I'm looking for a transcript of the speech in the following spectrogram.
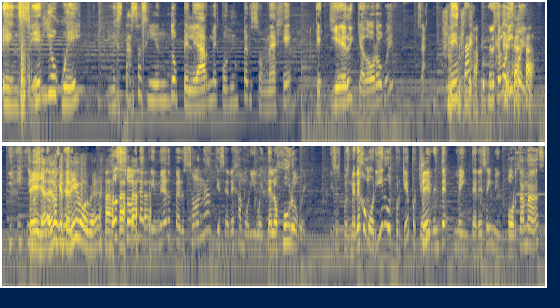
¿en serio, güey? ¿Me estás haciendo pelearme con un personaje que quiero y que adoro, güey? O sea, neta, me dejé morir, güey. Y, y- y Sí, no soy ya, la es lo que te digo, güey. no soy la primera persona que se deja morir, güey. Te lo juro, güey. Dices, pues me dejo morir, güey. ¿Por qué? Porque Sí. obviamente me interesa y me importa más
